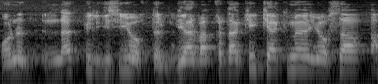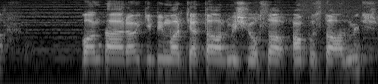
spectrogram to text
Onun net bilgisi yoktur. Diyarbakır'daki kek mi yoksa Van'da herhangi bir markette almış yoksa kampüste almış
